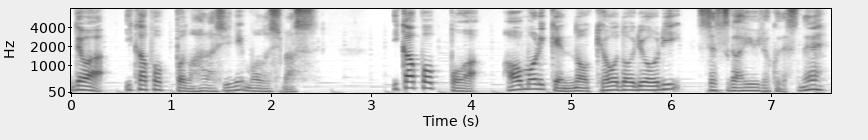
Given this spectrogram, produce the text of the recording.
では、イカポッポの話に戻します。イカポッポは青森県の郷土料理説が有力ですね。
